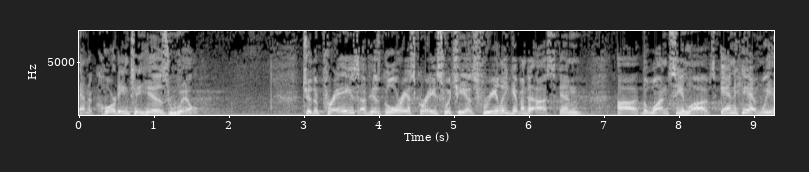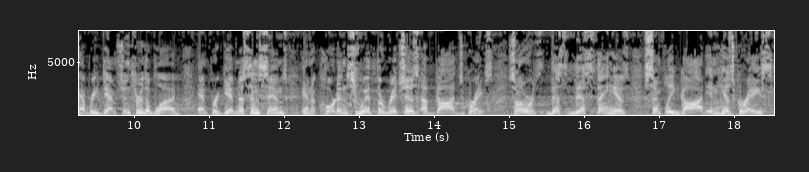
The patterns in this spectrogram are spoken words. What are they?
and according to His will to the praise of his glorious grace, which he has freely given to us in uh, the ones he loves. In him we have redemption through the blood and forgiveness in sins in accordance with the riches of God's grace. So in other words, this, this thing is simply God in his grace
